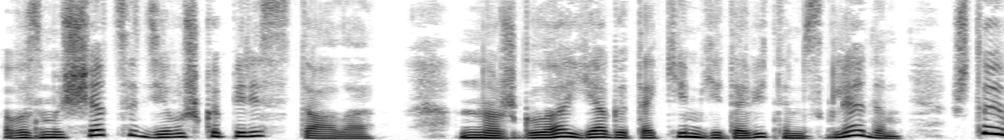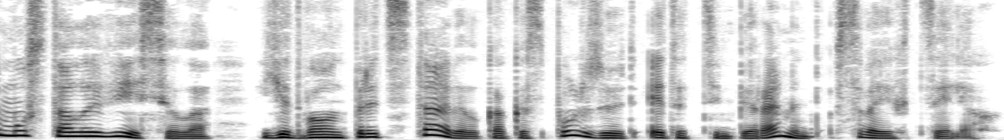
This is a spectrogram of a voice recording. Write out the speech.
Возмущаться девушка перестала, но жгла Яга таким ядовитым взглядом, что ему стало весело, едва он представил, как использует этот темперамент в своих целях.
